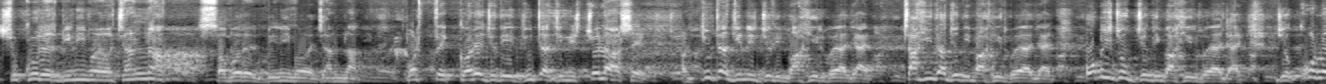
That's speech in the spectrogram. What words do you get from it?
শুকুরের বিনিময়ে জান্নাত সবরের বিনিময়ে জান্নাত। প্রত্যেক করে যদি দুটা জিনিস চলে আসে আর দুটা জিনিস যদি বাহির হয়ে যায় চাহিদা যদি বাহির হয়ে যায় অভিযোগ যদি বাহির হয়ে যায় যে কোনো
